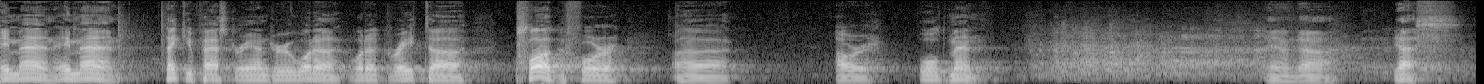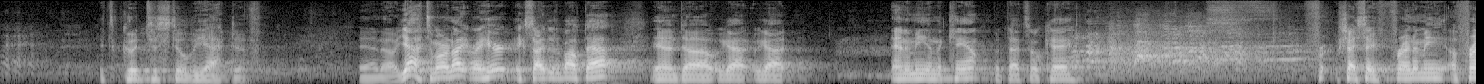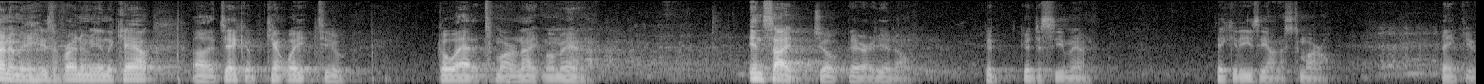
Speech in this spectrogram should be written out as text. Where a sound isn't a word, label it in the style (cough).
Amen. Amen. Thank you, Pastor Andrew. What a, what a great uh, plug for uh, our old men. and uh, yes, it's good to still be active. And uh, yeah, tomorrow night right here, excited about that. And uh, we got we got enemy in the camp, but that's okay fr- should I say frenemy? A frenemy. He's a frenemy in the camp. Uh, Jacob can't wait to go at it tomorrow night, my man. Inside joke there, you know. Good, good to see you, man. Take it easy on us tomorrow. Thank you.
